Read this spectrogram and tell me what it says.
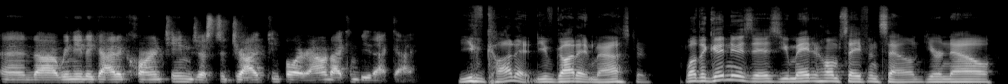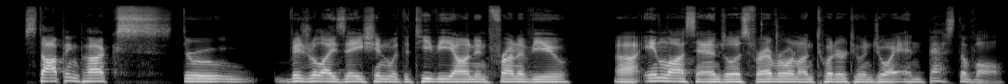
and uh, we need a guy to quarantine just to drive people around, I can be that guy. You've got it. You've got it mastered. Well, the good news is you made it home safe and sound. You're now stopping pucks through visualization with the TV on in front of you uh, in Los Angeles for everyone on Twitter to enjoy. And best of all,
